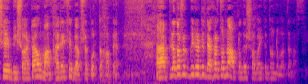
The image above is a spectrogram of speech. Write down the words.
সেই বিষয়টাও মাথায় রেখে ব্যবসা করতে হবে। প্রিয় দর্শক, ভিডিওটি দেখার জন্য আপনাদের সবাইকে ধন্যবাদ জানাচ্ছি।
